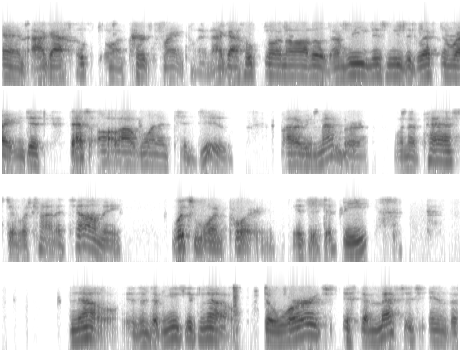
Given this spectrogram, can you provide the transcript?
and I got hooked on Kirk Franklin. I got hooked on all those. I'm reading this music left and right, and just that's all I wanted to do. But I remember when the pastor was trying to tell me What's more important? Is it the beats? No. Is it the music? No. The words it's the message in the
